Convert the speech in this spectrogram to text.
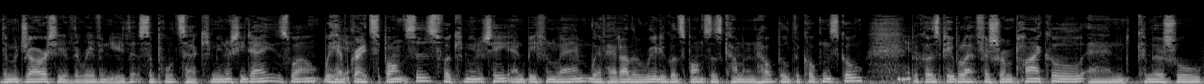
the majority of the revenue that supports our community day as well. We have Yeah. great sponsors for community and beef and lamb. We've had other really good sponsors come in and help build the cooking school Yeah. because people like Fisher and Paykel and commercial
